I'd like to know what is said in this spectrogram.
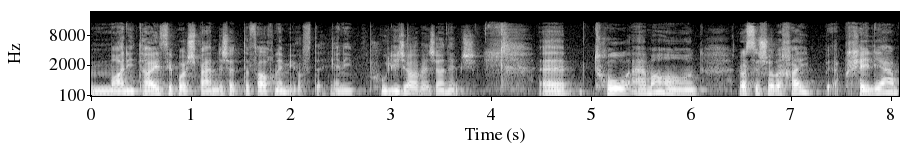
monetize ی پشت بندش اتفاق نمیفته یعنی پولی جابجا نمیشه. تو امان راستش رو بخوای خیلی هم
